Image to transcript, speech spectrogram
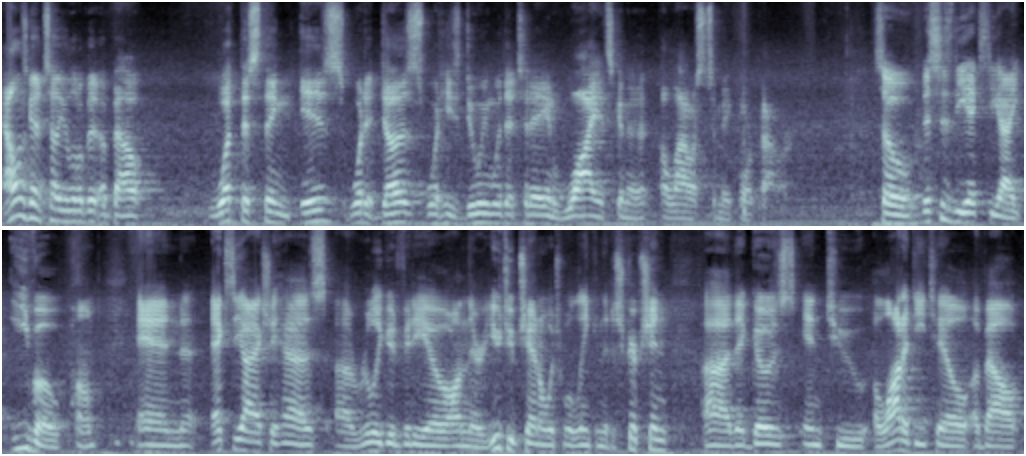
Alan's going to tell you a little bit about what this thing is, what it does, what he's doing with it today, and why it's going to allow us to make more power. So this is the XDI Evo pump, and XDI actually has a really good video on their YouTube channel, which we'll link in the description, uh, that goes into a lot of detail about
